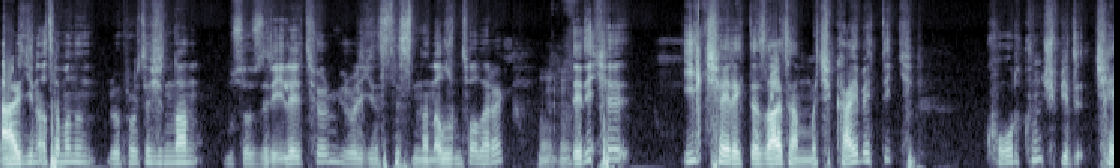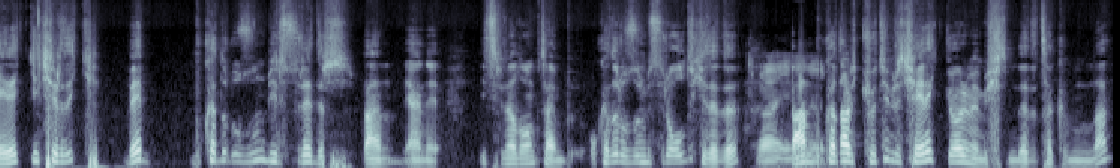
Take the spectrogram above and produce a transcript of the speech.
Ergin Ataman'ın röportajından bu sözleri iletiyorum Euroleague'in sitesinden alıntı olarak. hı. Dedi ki ilk çeyrekte zaten maçı kaybettik. Korkunç bir çeyrek geçirdik ve bu kadar uzun bir süredir ben yani it's been a long time o kadar uzun bir süre oldu ki dedi. Aynen Ben öyle. bu kadar kötü bir çeyrek görmemiştim dedi takımından.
